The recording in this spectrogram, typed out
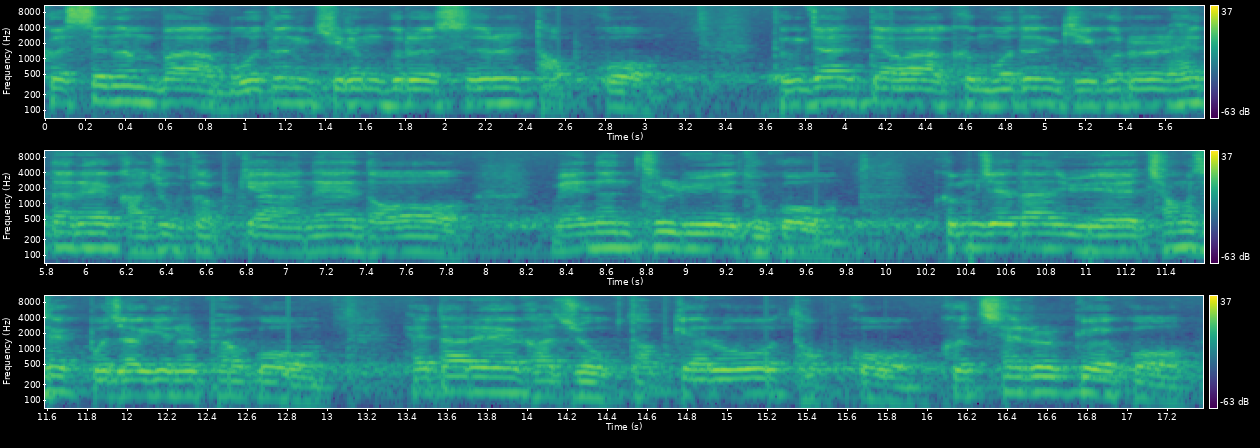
그 쓰는 바 모든 기름 그릇을 덮고 등잔대와 그 모든 기구를 해달의 가죽 덮개 안에 넣어 매는 틀 위에 두고 금재단 위에 청색 보자기를 펴고 해달의 가죽 덮개로 덮고 그 채를 꿰고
